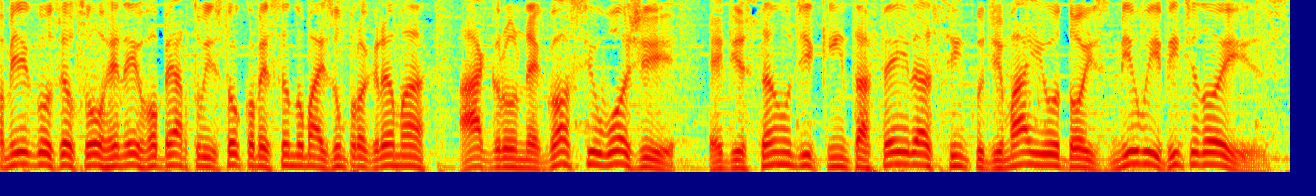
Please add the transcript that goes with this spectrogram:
amigos, eu sou Renê Roberto e estou começando mais um programa Agronegócio Hoje, edição de quinta-feira, 5 de maio de 2022.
